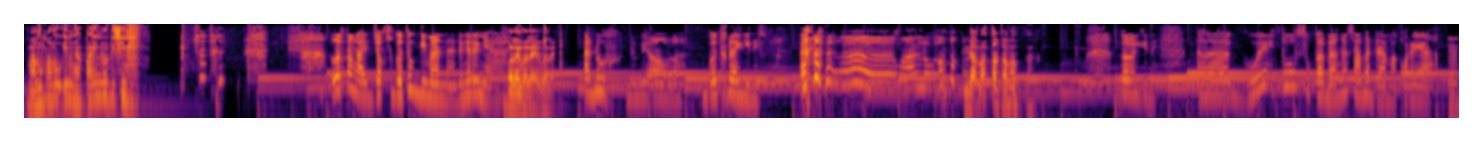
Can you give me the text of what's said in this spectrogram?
Malu-maluin ngapain lu di sini lo tau gak jokes gue tuh gimana? Dengerin ya. Boleh boleh boleh. Aduh demi allah. Gue tuh bilang gini. Malu. Nggak apa-apa nggak apa-apa. Gue bilang gini "Eh, gue itu suka banget sama drama Korea. Hmm.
